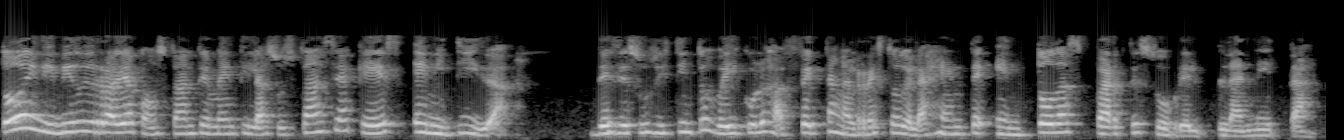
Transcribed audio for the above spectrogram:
Todo individuo irradia constantemente y la sustancia que es emitida desde sus distintos vehículos afectan al resto de la gente en todas partes sobre el planeta.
